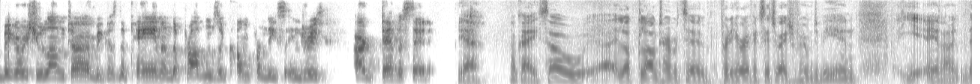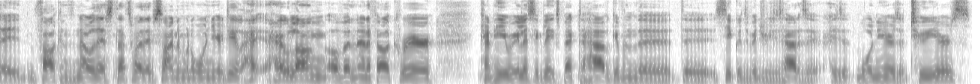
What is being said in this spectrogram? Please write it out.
bigger issue long term because the pain and the problems that come from these injuries are devastating. Yeah, Okay, so uh, look, long term, it's a pretty horrific situation for him to be in. You, you, know, the Falcons know this. That's why they've signed him on a one-year deal. How, how, long of an NFL career can he realistically expect to have, given the, the sequence of injuries he's had? Is it is it one year? Is it two years?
